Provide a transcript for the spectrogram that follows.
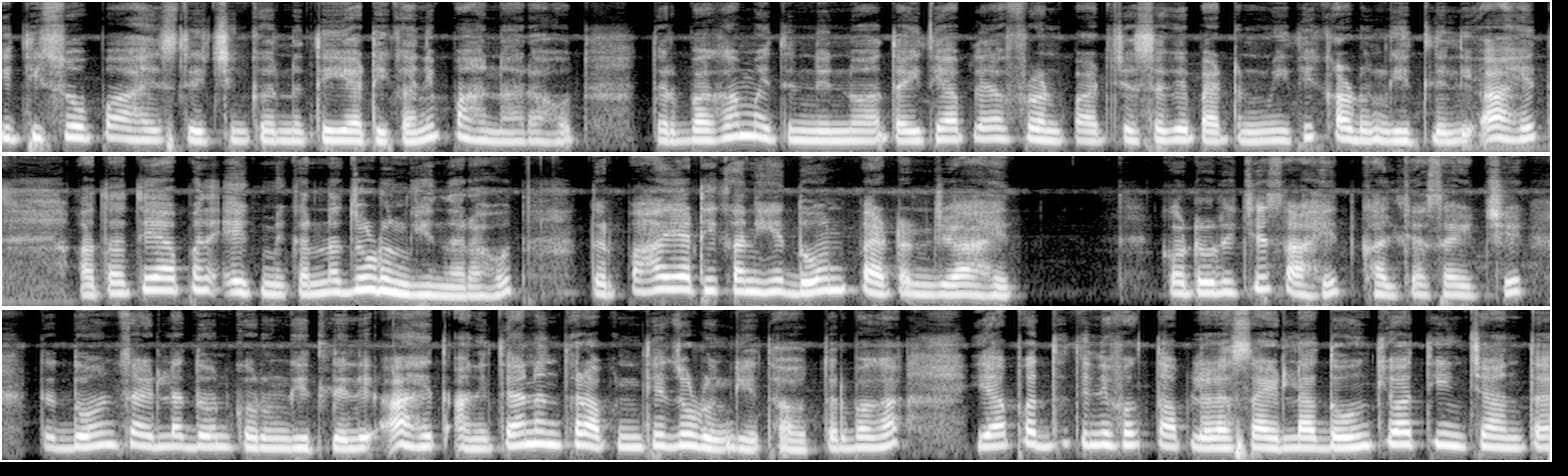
किती सोपं आहे स्टिचिंग करणं ते या ठिकाणी पाहणार आहोत. तर बघा मैत्रिणींनो आता इथे आपल्याला फ्रंट पार्टचे सगळे पॅटर्न मी इथे काढून घेतलेली आहेत. आता ते आपण एकमेकांना जोडून घेणार आहोत. तर पहा या ठिकाणी हे दोन पॅटर्न जे आहेत कटोरीचेच आहेत खालच्या साईडचे. तर दोन साईडला दोन करून घेतलेले आहेत आणि त्यानंतर आपण इथे जोडून घेत आहोत. तर बघा या पद्धतीने फक्त आपल्याला साईडला दोन किंवा तीनच्या अंतर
